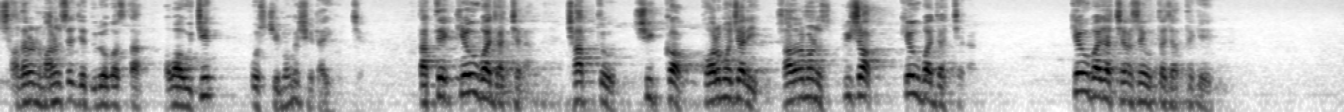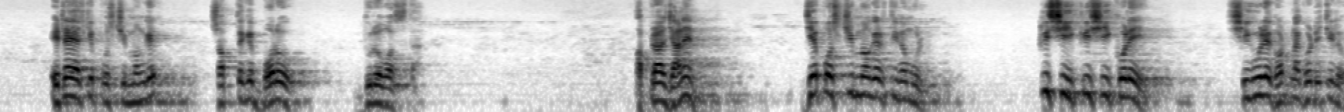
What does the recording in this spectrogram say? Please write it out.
সাধারণ মানুষের যে দুরবস্থা হওয়া উচিত, পশ্চিমবঙ্গে সেটাই হচ্ছে। তার থেকে কেউ বা যাচ্ছে না। ছাত্র, শিক্ষক, কর্মচারী, সাধারণ মানুষ, কৃষক, কেউ বা যাচ্ছে না। কেউ বা যাচ্ছে না সেই অত্যাচার থেকে। এটাই আজকে পশ্চিমবঙ্গের সব থেকে বড় দুরবস্থা। আপনারা জানেন যে পশ্চিমবঙ্গের তৃণমূল কৃষি কৃষি করে সিঙ্গুরে ঘটনা ঘটেছিল,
